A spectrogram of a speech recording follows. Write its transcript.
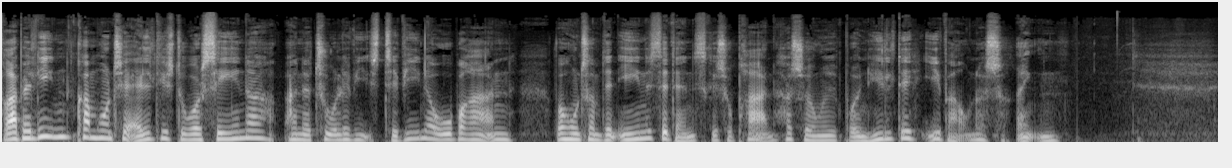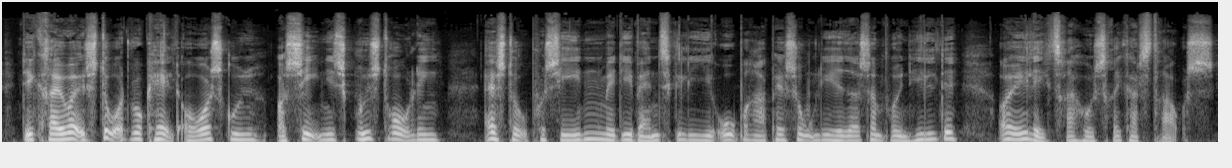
Fra Berlin kom hun til alle de store scener og naturligvis til Wieneroperaen, hvor hun som den eneste danske sopran har sunget Brynhilde i Wagners Ringen. Det kræver et stort vokalt overskud og scenisk udstråling at stå på scenen med de vanskelige operapersonligheder som Brynhilde og Elektra hos Richard Strauss.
